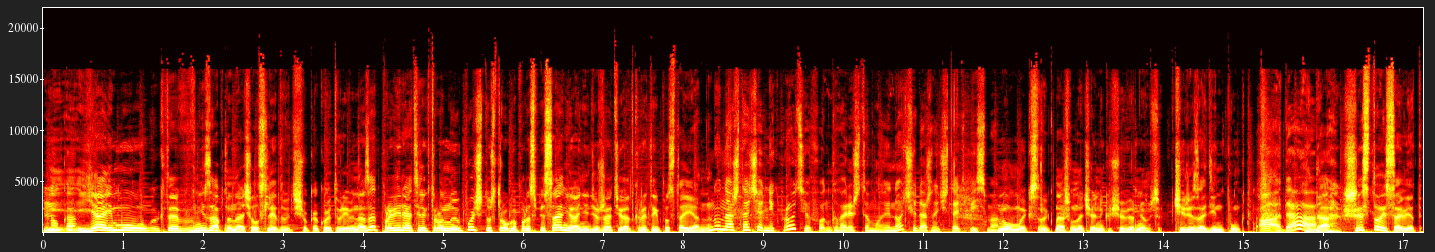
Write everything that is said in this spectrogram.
Ну-ка. И- Я ему как-то внезапно начал следовать еще какое-то время назад. Проверять электронную почту строго по расписанию, а не держать ее открытой постоянно. Ну, наш начальник против. Он говорит, что мы и ночью должны читать письма. Ну, мы к, к нашему начальнику еще вернемся. Через один пункт. а, да? Да, шестой совет.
